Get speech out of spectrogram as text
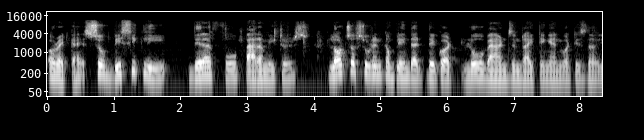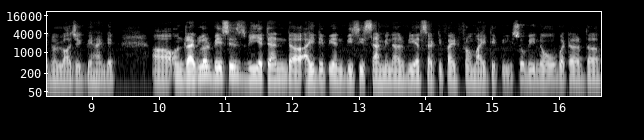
All right, guys. So basically there are four parameters. Lots of students complain that they got low bands in writing and what is the you know logic behind it. Uh, on regular basis, we attend uh, IDP and BC seminar. We are certified from IDP. So we know what are the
